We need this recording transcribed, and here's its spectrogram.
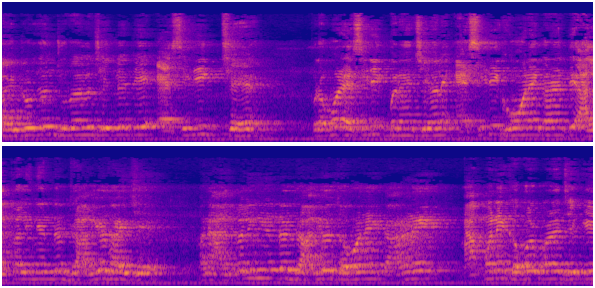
હાઇડ્રોજન જોડાયેલો છે, એટલે તે એસિડિક છે. પ્રબળ એસિડિક બને છે અને એસિડિક હોવાને કારણે તે આલ્કલીની અંદર દ્રાવ્ય થાય છે. અને આલ્કલીની અંદર દ્રાવ્ય થવાને કારણે આપણને ખબર પડે છે કે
